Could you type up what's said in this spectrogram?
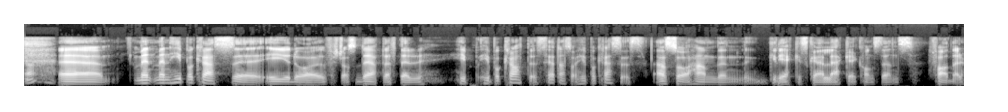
Ja. Eh, men, men Hippokras eh, är ju då förstås döpt efter Hipp Hippokrates, heter han så? Hippokrates? Alltså han den grekiska läkarkonstens fader.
